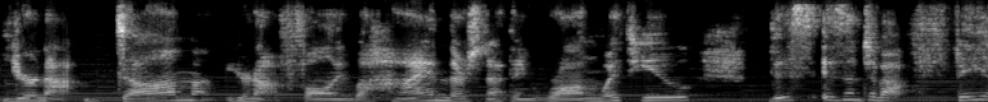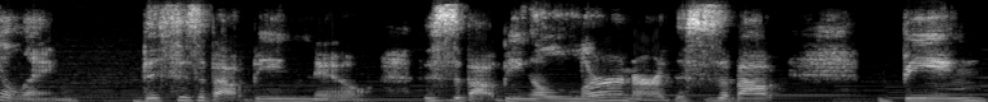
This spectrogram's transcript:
You're not dumb. You're not falling behind. There's nothing wrong with you. This isn't about failing. This is about being new. This is about being a learner. This is about being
